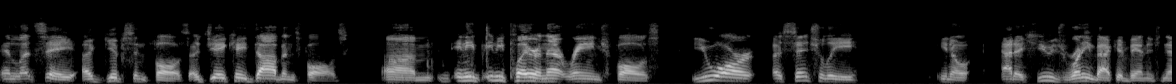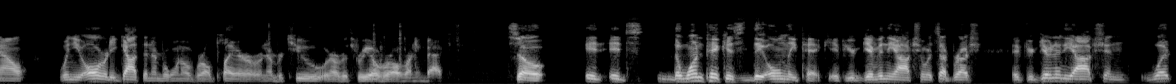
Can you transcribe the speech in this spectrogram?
and let's say a Gibson falls, a J.K. Dobbins falls, um, any any player in that range falls, you are essentially, you know, at a huge running back advantage now when you already got the number one overall player or number two or number three overall running back. So it, it's the one pick is the only pick. If you're given the option, what's up, Rush? If you're given the option, what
